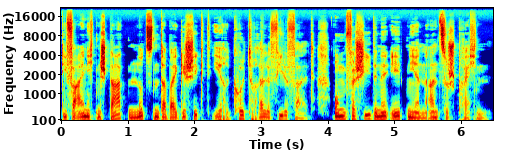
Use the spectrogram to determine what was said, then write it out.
Die Vereinigten Staaten nutzen dabei geschickt ihre kulturelle Vielfalt, um verschiedene Ethnien anzusprechen.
